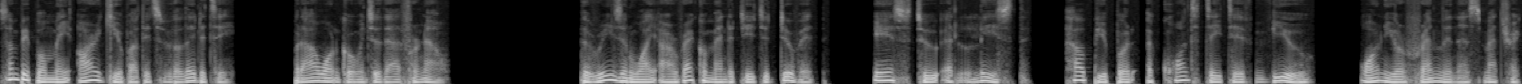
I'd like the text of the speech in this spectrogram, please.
Some people may argue about its validity, but I won't go into that for now. The reason why I recommended you to do it is to at least help you put a quantitative view on your friendliness metric.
